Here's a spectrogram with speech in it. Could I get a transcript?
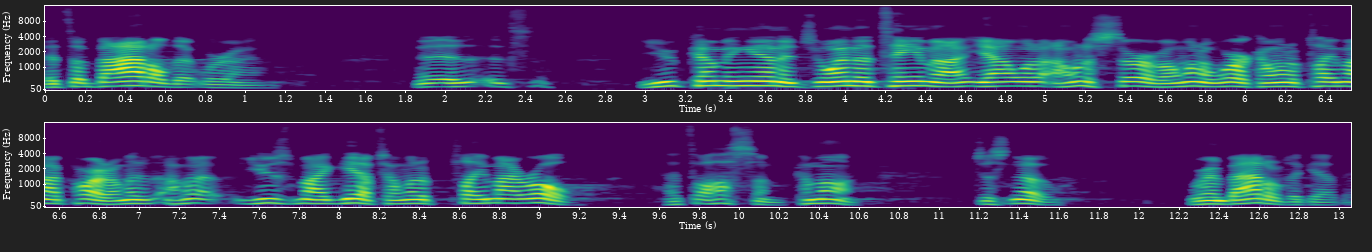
It's a battle that we're in. It's you coming in and joining the team. I, yeah, I want, to, I serve. I want to work. I want to play my part. I'm going to use my gifts. I want to play my role. That's awesome. Come on. Just know we're in battle together.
